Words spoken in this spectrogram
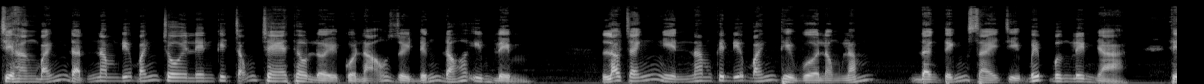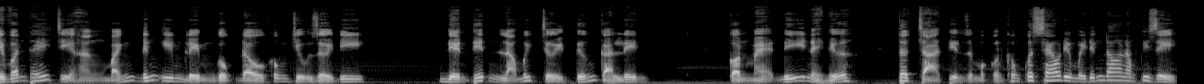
Chị hàng bánh đặt năm đĩa bánh trôi lên cái chõng tre theo lời của lão rồi đứng đó im lìm. Lão tránh nhìn năm cái đĩa bánh thì vừa lòng lắm. Đang tính xài chị bếp bưng lên nhà. Thì vẫn thấy chị hàng bánh đứng im lìm gục đầu không chịu rời đi. Điền tiết lão mới chửi tướng cả lên. Còn mẹ đĩ này nữa. Tao trả tiền rồi mà còn không có xéo đi, mày đứng đó làm cái gì.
